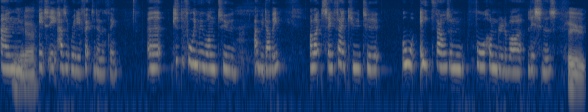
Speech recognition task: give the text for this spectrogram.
and Yeah. it's it hasn't really affected anything. Uh, just before we move on to Abu Dhabi, I'd like to say thank you to all eight thousand four hundred of our listeners. Who,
